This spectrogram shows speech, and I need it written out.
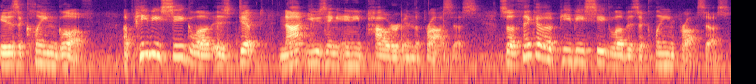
it is a clean glove. A PVC glove is dipped not using any powder in the process. So think of a PVC glove as a clean process.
